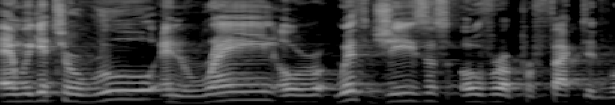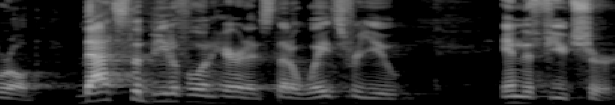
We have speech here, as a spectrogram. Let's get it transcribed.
And we get to rule and reign over, with Jesus over a perfected world. That's the beautiful inheritance that awaits for you in the future.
